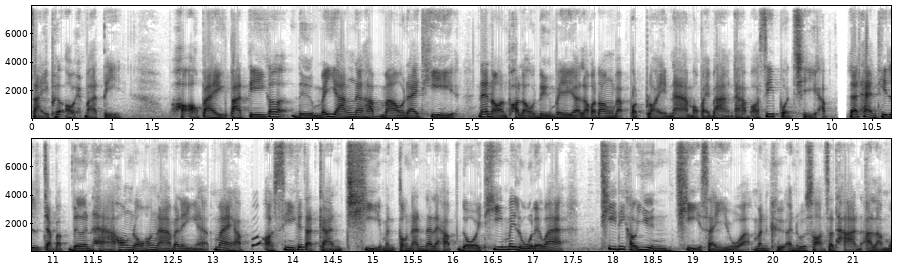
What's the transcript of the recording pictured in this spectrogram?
ใส่เพื่อออกไปปาร์ตี้ พอออกไปปาร์ตี้ก็ดื่มไม่ยั้งนะครับ เมาได้ที่แน่นอนพอเราดื่มไปเยอะเราก็ต้องแบบปลดปล่อยน้ำออกไปบ้างนะครับออซี่ปวดฉี่ครับและแทนที่จะแบบเดินหาห้องนงห้องน้ำอะไรเงี้ยไม่ครับออซี่ก็จัดการฉี่มันตรงนั้นนั่นแหละครับ โดยที่ไม่รู้เลยว่าที่ที่เขายืนฉี่ใส่อยู่อะมันคืออนุสรณ์สถานอาลาโม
